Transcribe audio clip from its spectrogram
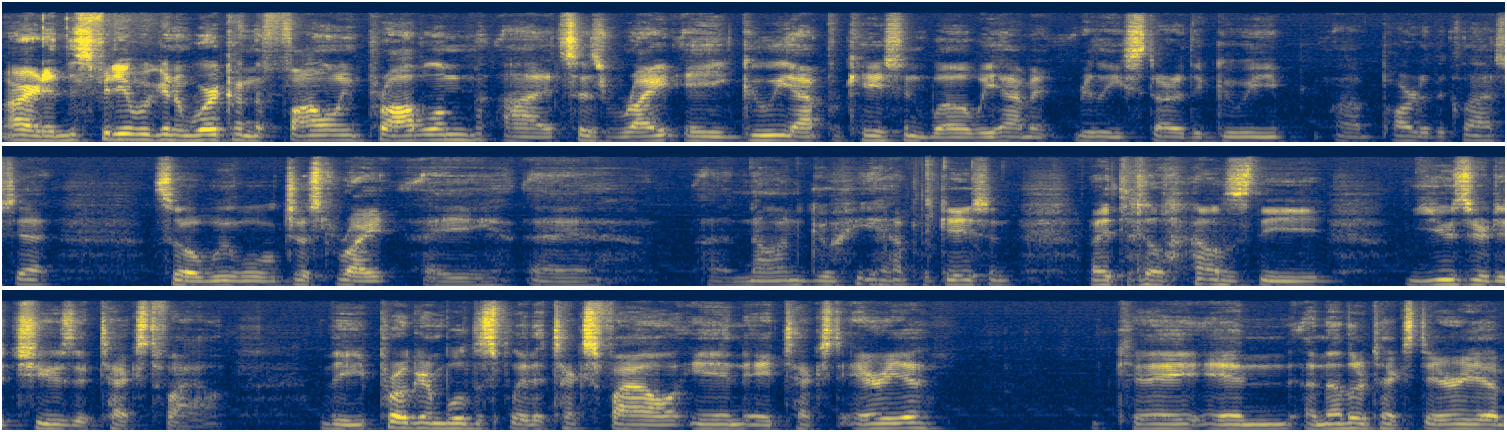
All right, in this video, we're going to work on the following problem. Uh, it says write a GUI application. Well, we haven't really started the GUI uh, part of the class yet, so we will just write a, a, a non-GUI application, right, that allows the user to choose a text file. The program will display the text file in a text area. Okay, in another text area,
